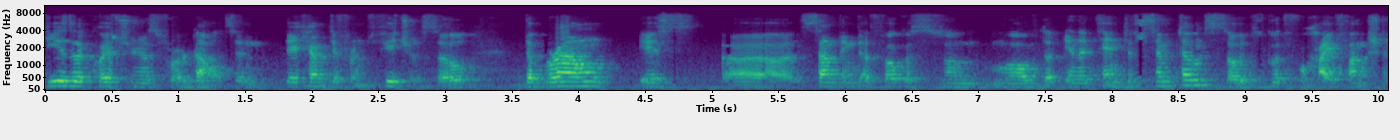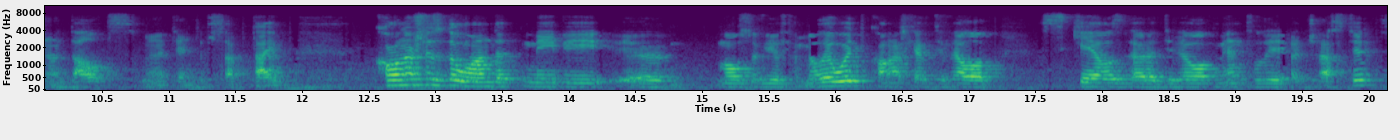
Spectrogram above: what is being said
these are questionnaires for adults and they have different features. So the brown is uh, something that focuses on more of the inattentive symptoms. So it's good for high function adults, inattentive subtype. Conners is the one that maybe uh, most of you are familiar with. Conners have developed scales that are developmentally adjusted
